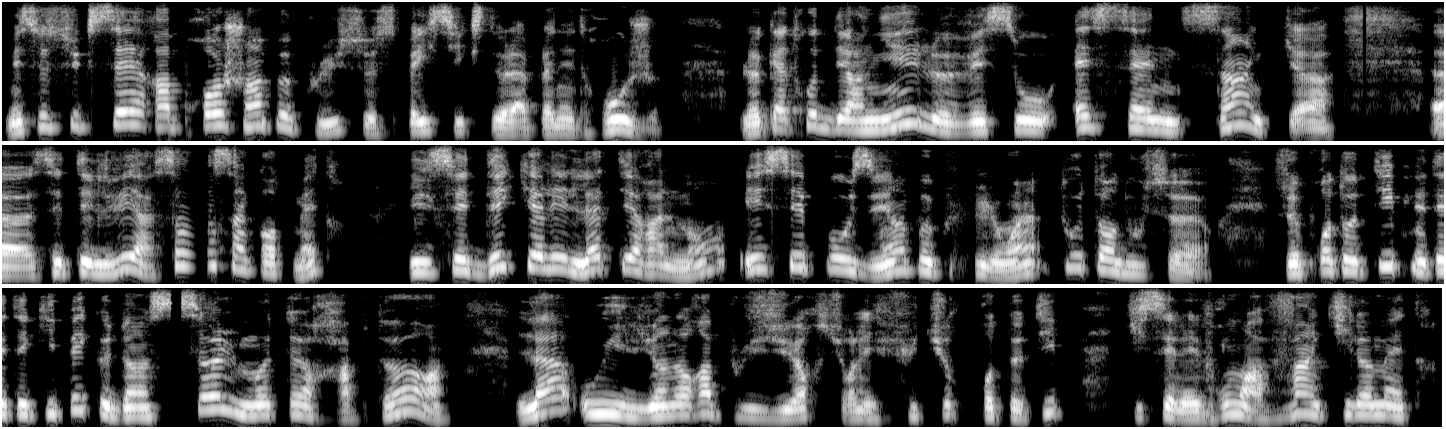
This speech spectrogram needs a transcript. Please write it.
mais ce succès rapproche un peu plus SpaceX de la planète rouge. Le 4 août dernier, le vaisseau SN5 euh, s'est élevé à 150 mètres il s'est décalé latéralement et s'est posé un peu plus loin tout en douceur. Ce prototype n'était équipé que d'un seul moteur Raptor, là où il y en aura plusieurs sur les futurs prototypes qui s'élèveront à 20 km.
